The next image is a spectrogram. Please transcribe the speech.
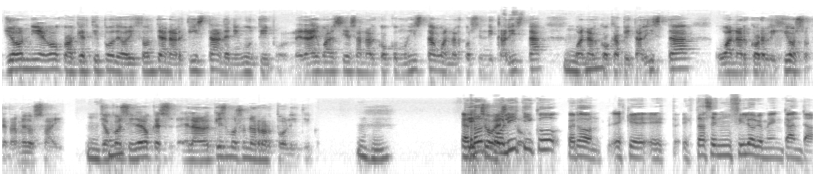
yo niego cualquier tipo de horizonte anarquista de ningún tipo. Me da igual si es anarcocomunista o anarcosindicalista o anarcocapitalista o anarcorreligioso, que también los hay. Yo considero que el anarquismo es un error político. Error político, perdón, es que estás en un filo que me encanta.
